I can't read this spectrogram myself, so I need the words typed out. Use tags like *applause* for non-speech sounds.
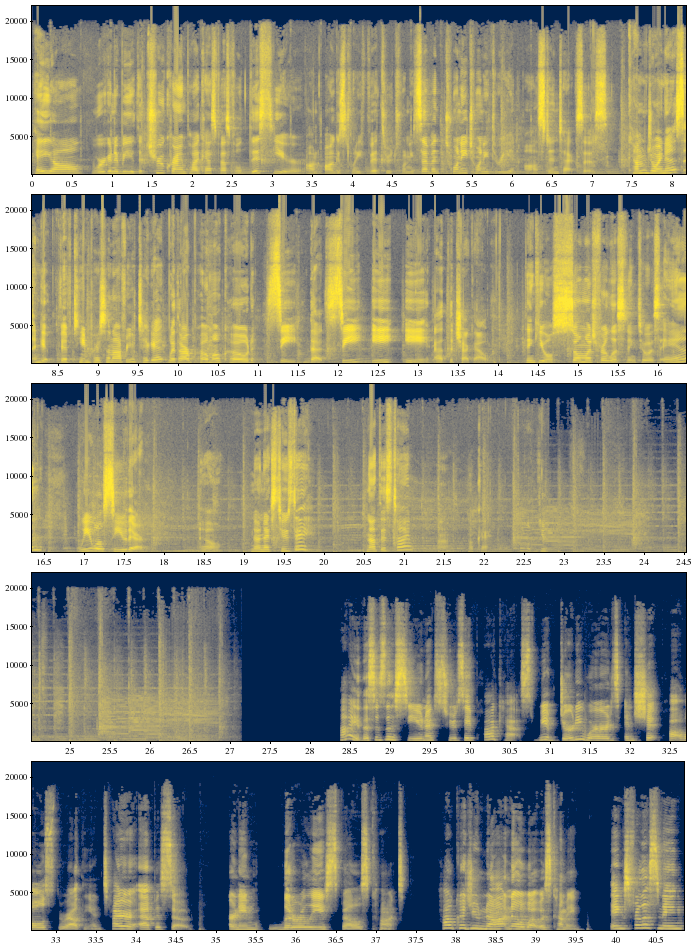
Hey y'all, we're going to be at the True Crime Podcast Festival this year on August 25th through 27th, 2023 in Austin, Texas. Come join us and get 15% off your ticket with our promo code C. That's C E E at the checkout. Thank you all so much for listening to us and We will see you there. oh, no next Tuesday? Not this time? Hi, this is the See You Next Tuesday podcast. We have dirty words and shit potholes throughout the entire episode. Our name literally spells cunt. How could you not know what was coming? Thanks for listening.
